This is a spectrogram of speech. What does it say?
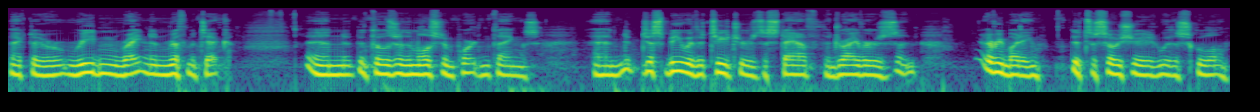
back to reading, writing, and arithmetic. And that those are the most important things. And just be with the teachers, the staff, the drivers, and everybody that's associated with a school.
